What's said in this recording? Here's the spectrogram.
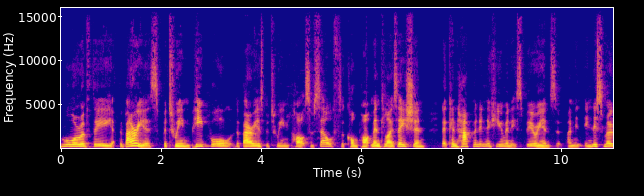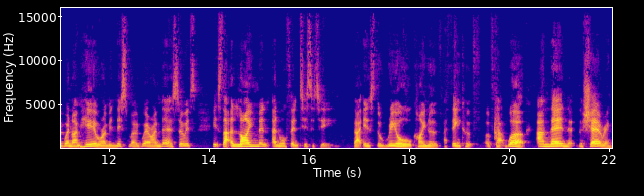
more of the the barriers between people the barriers between parts of self the compartmentalization that can happen in the human experience i'm in, in this mode when i'm here or i'm in this mode where i'm there. So it's it's that alignment and authenticity that is the real kind of i think of of that work and then the sharing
